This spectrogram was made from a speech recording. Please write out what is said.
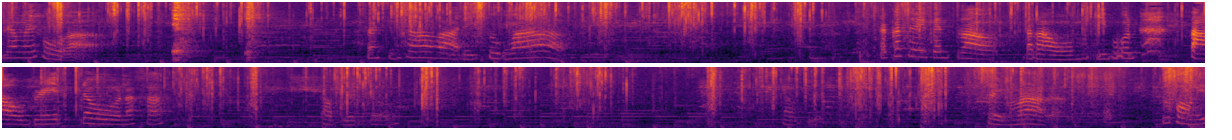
เรียกไม่ถูกอะแปดสิบห้าบาทเด็กถูกมาก แล้วก็จะมีเป็นเต่า เต่าเมื่อกี้พูดเต่าเบรดโดนะคะเต่าเบรดโดเต่าเบรดสวยมากอะดูของลิ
